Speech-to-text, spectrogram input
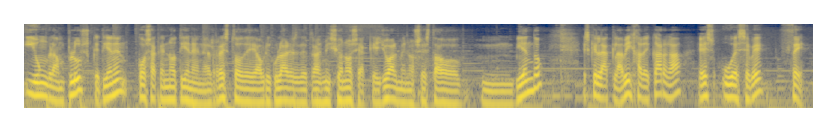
Y un gran plus que tienen, cosa que no tienen el resto de auriculares de transmisión ósea que yo al menos he estado mm, viendo, es que la clavija de carga es USB-C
